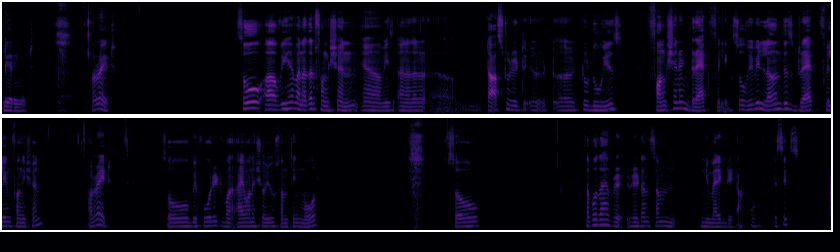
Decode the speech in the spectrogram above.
Clearing it. All right so uh, we have another function uh, with another uh, task to, uh, to do is function and drag filling. So we will learn this drag filling function. All right so before it I want to show you something more. So suppose I have written some numeric data okay 56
